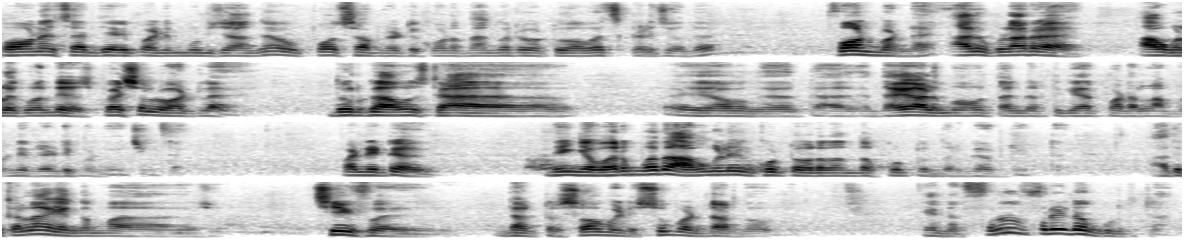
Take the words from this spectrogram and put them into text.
போனேன் சர்ஜரி பண்ணி முடிச்சாங்க. போஸ்ட் ஆப்ரேட்டிவ் கொண்டு வந்தாங்க. ஒரு டூ ஹவர்ஸ் கழிச்சு வந்து ஃபோன் பண்ணேன். அதுக்குள்ளார அவங்களுக்கு வந்து ஸ்பெஷல் வார்டில் துர்காவும் ஸ்டா அவங்க க- தயாளுமாவும் தங்கிறதுக்கு ஏற்பாடெல்லாம் பண்ணி ரெடி பண்ணி வச்சுக்கிட்டேன். பண்ணிவிட்டு நீங்கள் வரும்போது அவங்களையும் கூப்பிட்டு வரதான் இருந்தால் கூப்பிட்டு வந்துருங்க அப்படின்ட்டு. அதுக்கெல்லாம் எங்கள் சீஃப் டாக்டர் சோமணி சூப்பர்டாக இருந்தவங்க என்னை ஃபுல் ஃப்ரீடம் கொடுத்துட்டாங்க.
